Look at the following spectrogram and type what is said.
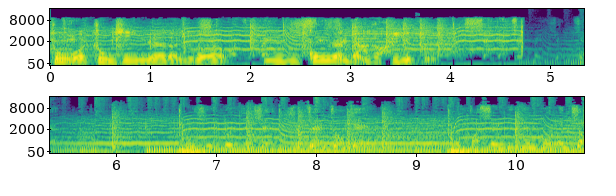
中国重型音乐的一个，嗯，公认的一个鼻祖。一定不能交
